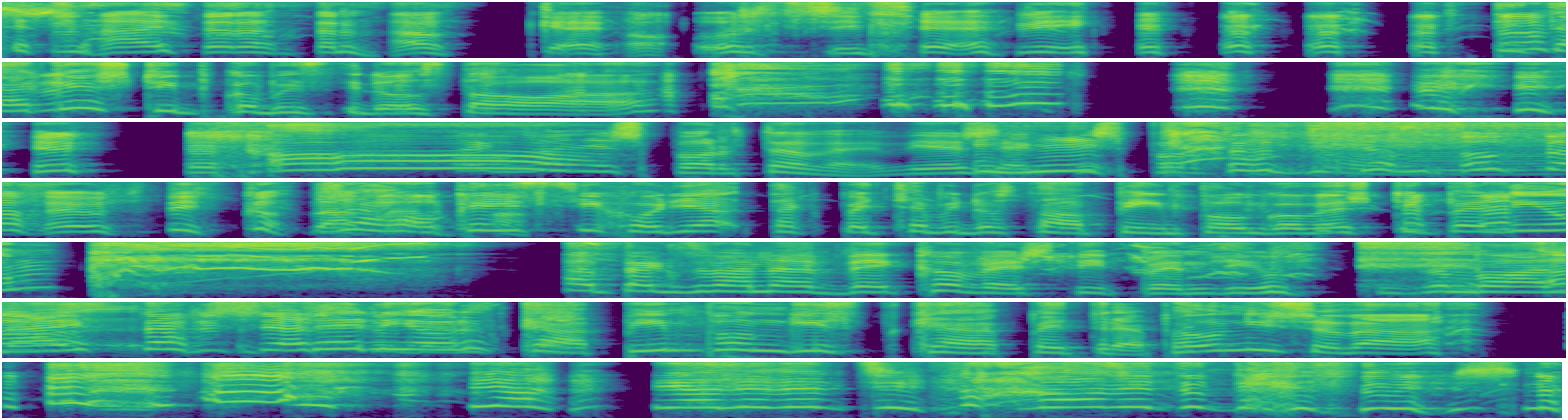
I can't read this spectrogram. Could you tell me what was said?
Schneidera Trnavského. Určite vy. Ty také štipko by si dostala. Á, Takzvané športové, vieš, jak Mhm. tí športovci tam dostávajú štípko. že hokejisti chodia, tak Peťa by dostala ping-pongové štipendium. A takzvané vekové štipendium. Som bola najstaršia. Seniorská pingpongistka Petra Pelnišová. Ja neviem, či máme to tak smiešne.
